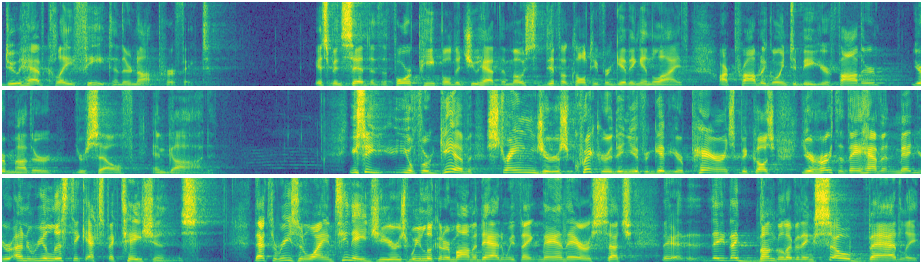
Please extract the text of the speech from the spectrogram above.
do have clay feet and they're not perfect. It's been said that the four people that you have the most difficulty forgiving in life are probably going to be your father, your mother, yourself, and God. You see, you'll forgive strangers quicker than you forgive your parents because you're hurt that they haven't met your unrealistic expectations. That's the reason why in teenage years we look at our mom and dad and we think, man, they are such, they, they, they, bungle everything so badly.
